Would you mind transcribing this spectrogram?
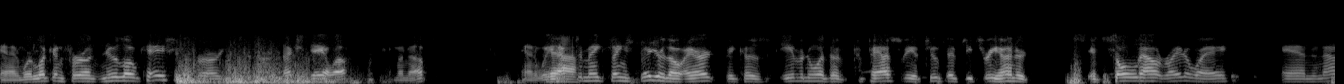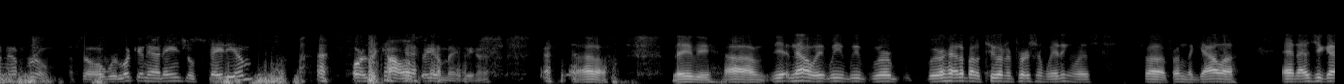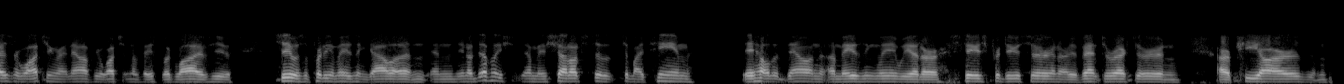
and we're looking for a new location for our, our next gala coming up. And we Yeah. have to make things bigger, though, Eric, because even with a capacity of 250, 300, it's sold out right away, and not enough room. So we're looking at Angel Stadium or the Coliseum, maybe, huh? I don't know. Maybe. Um, yeah, no, we we we we're we had about a 200 person waiting list uh, from the gala, and as you guys are watching right now, if you're watching on Facebook Live, you see it was a pretty amazing gala, and and you know definitely, I mean, shout outs to to my team. They held it down amazingly. We had our stage producer and our event director and our PRs and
